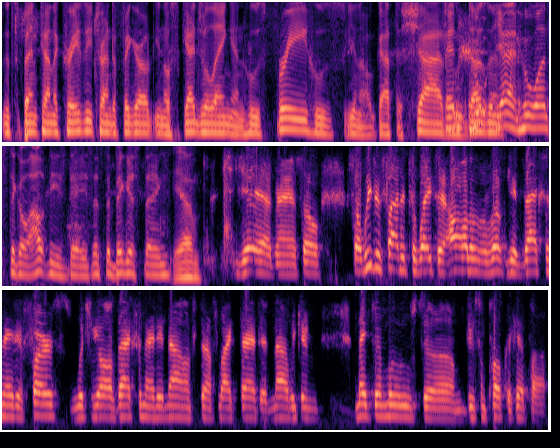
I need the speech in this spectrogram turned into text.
It's been kind of crazy trying to figure out, you know, scheduling and who's free, who's you know got the shot, And who doesn't. yeah, and who wants to go out these days? That's the biggest thing. Yeah. Yeah, man. So so we decided to wait till all of us get vaccinated first, which we all vaccinated now and stuff like that. And now we can make the moves to um, do some polka hip hop.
